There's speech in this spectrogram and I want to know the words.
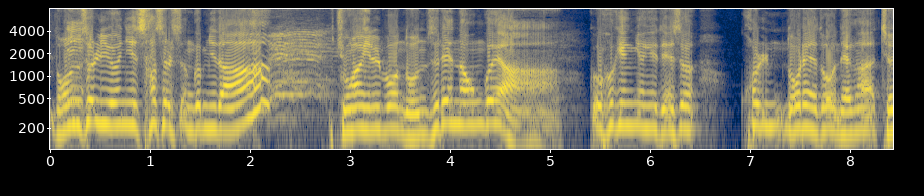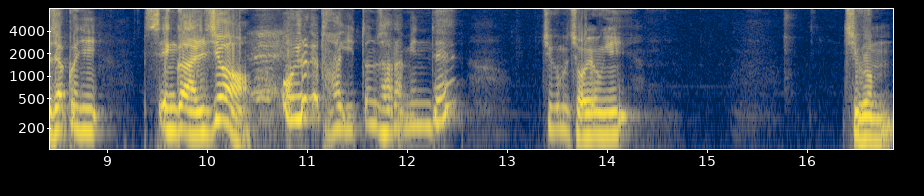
논설위원이 사설 쓴 겁니다. 중앙일보 논설에 나온 거야. 그 허경영에 대해서 콜 노래도 내가 저작권이 센 거 알죠? 어, 이렇게 다 있던 사람인데 지금은 조용히 지금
